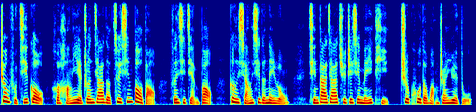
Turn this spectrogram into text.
政府机构和行业专家的最新报道、分析简报。更详细的内容，请大家去这些媒体、智库的网站阅读。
